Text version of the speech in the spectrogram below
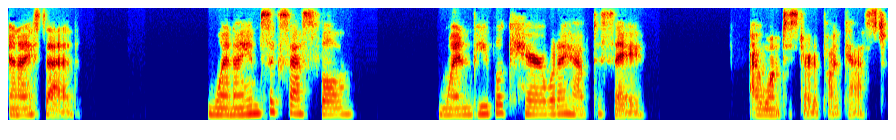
and I said, when I am successful, when people care what I have to say, I want to start a podcast.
